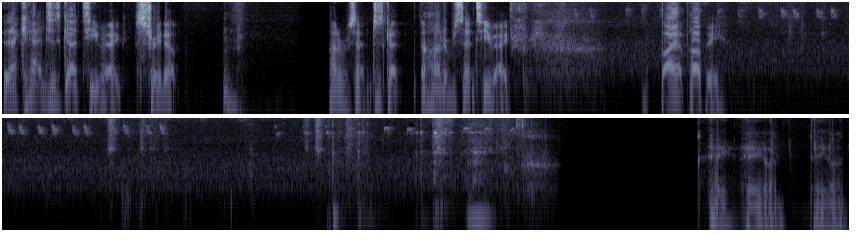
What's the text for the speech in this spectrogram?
That cat just got teabagged, straight up. Mm. 100%. Just got 100% teabagged by a puppy. Hey, hang on. Hang on.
